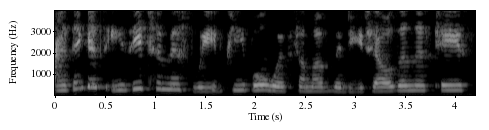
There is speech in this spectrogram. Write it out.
I think it's easy to mislead people with some of the details in this case.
